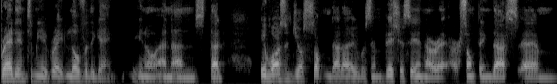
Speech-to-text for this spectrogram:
bred into me a great love of the game, you know, and and that it wasn't just something that I was ambitious in or or something that um,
